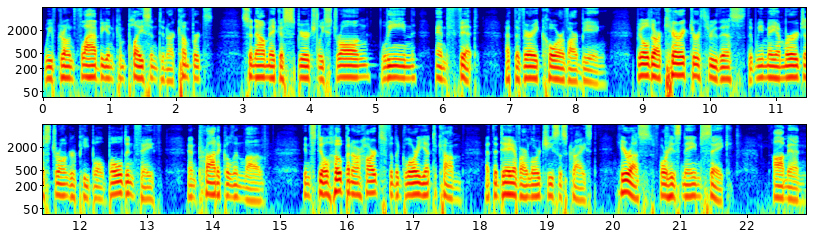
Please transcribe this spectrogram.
We've grown flabby and complacent in our comforts, so now make us spiritually strong, lean, and fit at the very core of our being. Build our character through this, that we may emerge a stronger people, bold in faith and prodigal in love. Instill hope in our hearts for the glory yet to come at the day of our Lord Jesus Christ. Hear us for his name's sake. Amen.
